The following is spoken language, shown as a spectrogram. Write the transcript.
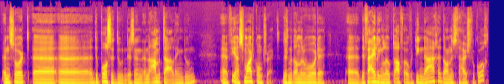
een soort eh, eh, deposit doen. Dus een, een aanbetaling doen eh, via een smart contract. Dus met andere woorden, eh, de veiling loopt af over 10 dagen, dan is het huis verkocht.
